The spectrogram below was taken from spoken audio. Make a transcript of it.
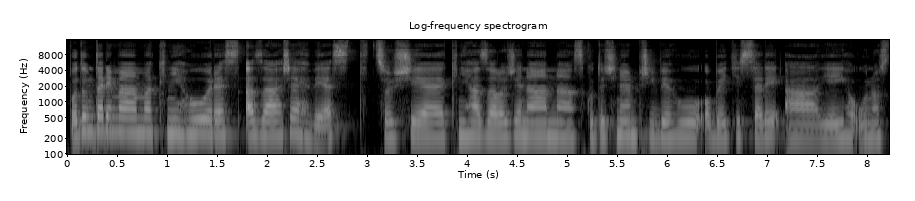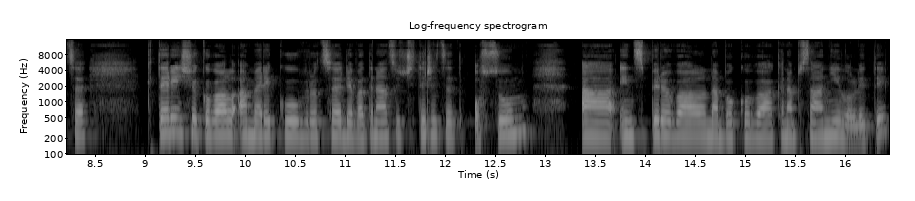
Potom tady mám knihu Res a záře hvězd, což je kniha založená na skutečném příběhu oběti Sely a jejího únosce, který šokoval Ameriku v roce 1948 a inspiroval Nabokova k napsání Lolity.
